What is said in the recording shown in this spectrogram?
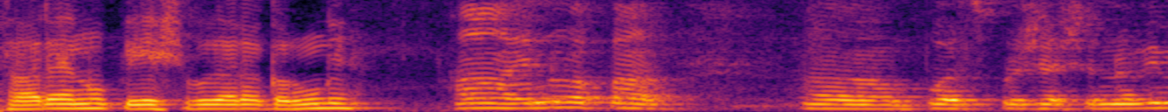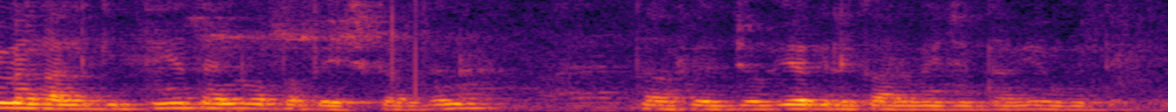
ਸਾਰਿਆਂ ਨੂੰ ਪੇਸ਼ ਵਗੈਰਾ ਕਰੂੰਗੇ? ਹਾਂ ਇਹਨੂੰ ਆਪਾਂ ਪੁਲਿਸ ਪ੍ਰਸ਼ਾਸਨ ਨਾਲ ਵੀ ਮੈਂ ਗੱਲ ਕੀਤੀ ਹੈ ਤੈਨੂੰ ਆਪਾਂ ਪੇਸ਼ ਕਰ ਦੇਣਾ। ਤਾਂ ਫਿਰ ਜੋ ਵੀ ਅਗਲੀ ਕਾਰਵਾਈ ਜਿੱਦਾਂ ਵੀ ਹੋਊਗੀ ਦੇਖੋ।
